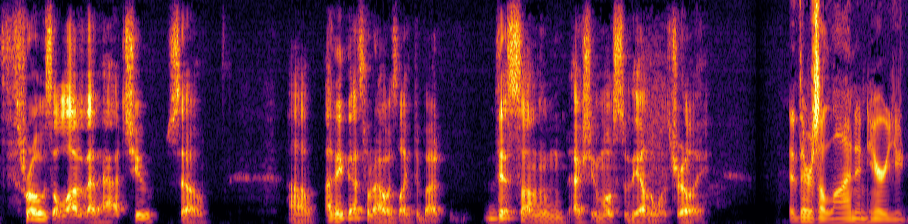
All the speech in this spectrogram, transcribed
throws a lot of that at you. So. Uh, I think that's what I always liked about this song and actually most of the other ones really. There's a line in here you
